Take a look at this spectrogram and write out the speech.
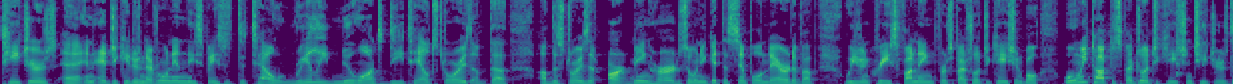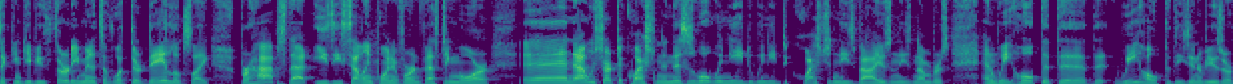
teachers uh, and educators and everyone in these spaces to tell really nuanced, detailed stories of the of the stories that aren't being heard. So when you get the simple narrative of we've increased funding for special education, well, when we talk to special education teachers, they can give you 30 minutes of what their day looks like. Perhaps that easy selling point if we're investing more, and now we start to question, and this is what we need. We need to question these values and these numbers, and we hope that the that we hope that these interviews are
